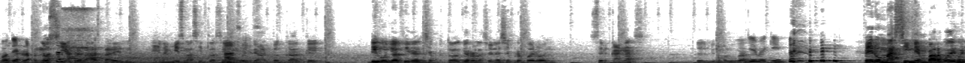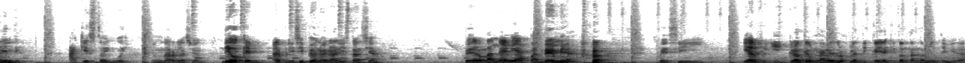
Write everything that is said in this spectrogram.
la persona No siempre vas a estar en, en la misma situación, güey. Te va a tocar que. Digo, yo al final siempre, todas mis relaciones siempre fueron cercanas, del mismo lugar. Lléveme aquí. Pero más sin embargo, dijo el indio, aquí estoy, güey, en una relación. Digo que al principio no era a distancia, pero. Pero pandemia. Pandemia, pues sí. Y, al- y creo que una vez lo platiqué y aquí contando mi intimidad.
